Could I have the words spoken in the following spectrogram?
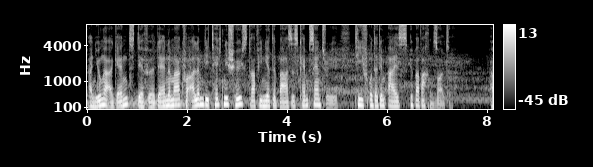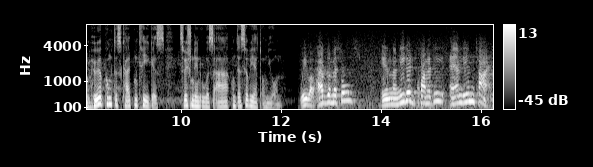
Ein junger Agent, der für Dänemark vor allem die technisch höchst raffinierte Basis Camp Century tief unter dem Eis überwachen sollte. Am Höhepunkt des Kalten Krieges zwischen den USA und der Sowjetunion. We will have the missiles in the needed quantity and in time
